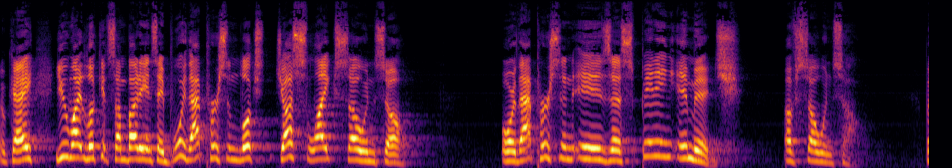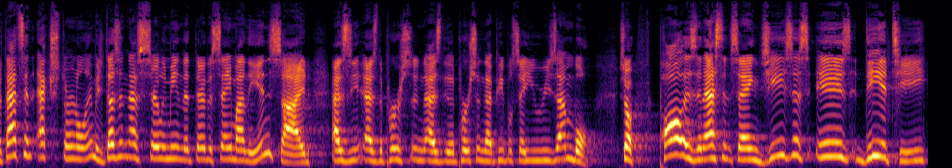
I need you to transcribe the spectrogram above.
Okay? You might look at somebody and say, boy, that person looks just like so and so. Or that person is a spitting image of so and so. But that's an external image. Doesn't necessarily mean that they're the same on the inside as the, as the person, as the person that people say you resemble. So Paul is in essence saying Jesus is deity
